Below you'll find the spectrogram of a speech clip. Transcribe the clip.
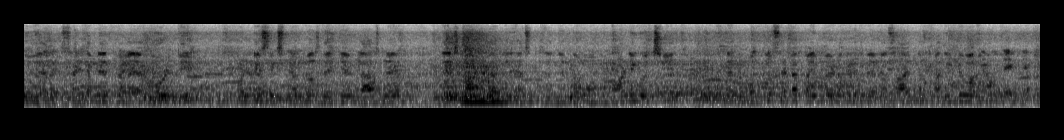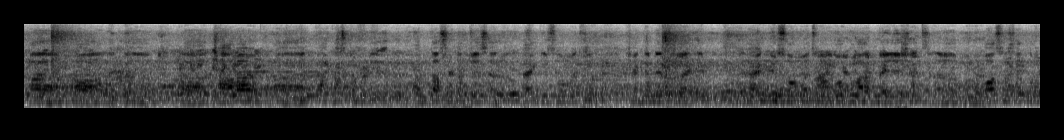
second Shankar Netralaya whole team twenty six members they came last night they start నిన్న మార్నింగ్ వచ్చి నేను మొత్తం సెటప్ అయిపోయేటప్పటికి నేను సాయంత్రం పదింటి వరకు చాలా అంతా సెటప్ చేశారు. Thank you so much for Shankar Netralaya team thank you so much for local organisations మన వాసు సత్రం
